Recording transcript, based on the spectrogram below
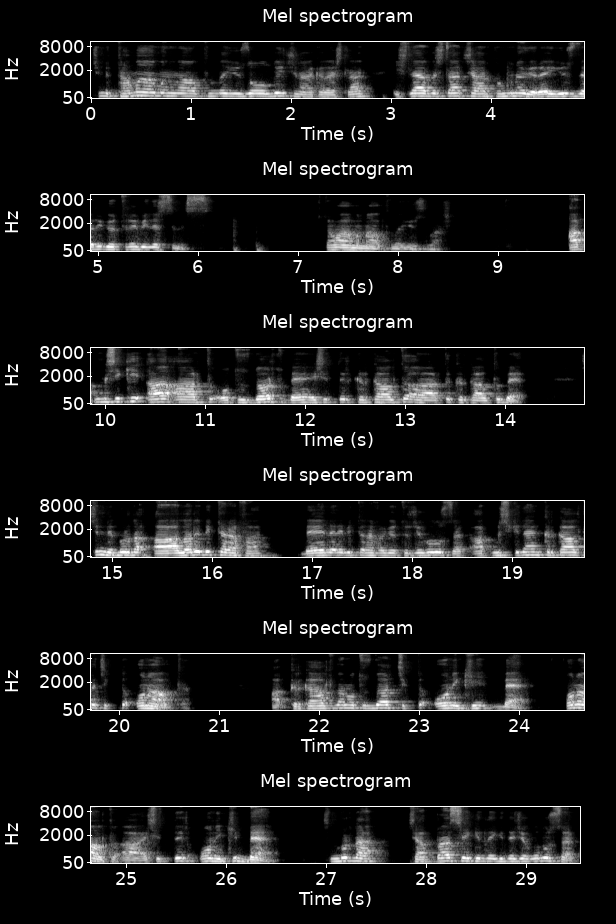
Şimdi tamamının altında 100 olduğu için arkadaşlar işler dışlar çarpımına göre yüzleri götürebilirsiniz. Tamamının altında 100 var. 62A artı 34B eşittir 46A artı 46B. Şimdi burada A'ları bir tarafa, B'leri bir tarafa götürecek olursak 62'den 46 çıktı 16. 46'dan 34 çıktı 12B. 16A eşittir 12B. Şimdi burada çapraz şekilde gidecek olursak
